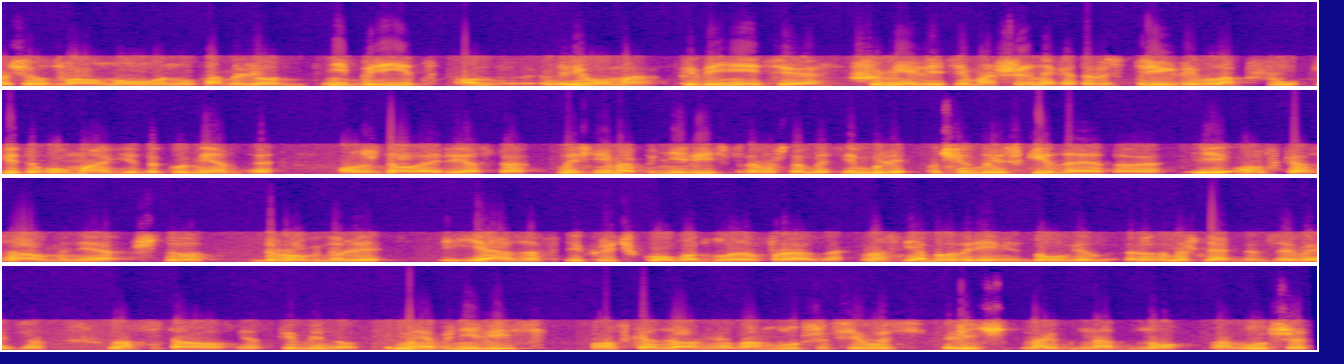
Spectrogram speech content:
очень взволнован, утомлен, не брит. Он в его кабинете шумели эти машины, которые стригли в лапшу какие-то бумаги, документы. Он ждал ареста. Мы с ним обнялись, потому что мы с ним были очень близки до этого. И он сказал мне, что дрогнули Язов и Крючков. Вот была фраза. У нас не было времени долго размышлять над этим. У нас оставалось несколько минут. Мы обнялись. Он сказал мне, вам лучше всего лечь на, на дно. Вам лучше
